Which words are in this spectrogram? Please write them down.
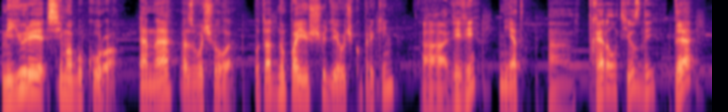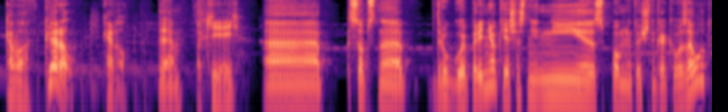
Миюри Симабукуро. Она озвучивала вот одну поющую девочку, прикинь? А, Виви? Нет. А, Кэрол Тьюздей? Да? Кого? Кэрол. Кэрол. Да. Окей. А, собственно, другой паренек, я сейчас не, не вспомню точно, как его зовут,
